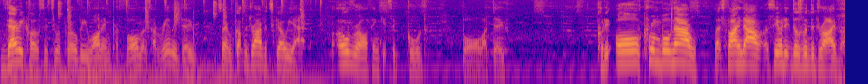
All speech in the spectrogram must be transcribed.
very closely to a Pro V1 in performance, I really do. So we've got the driver to go yet, but overall I think it's a good ball, I do. Could it all crumble now? Let's find out, let's see what it does with the driver.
